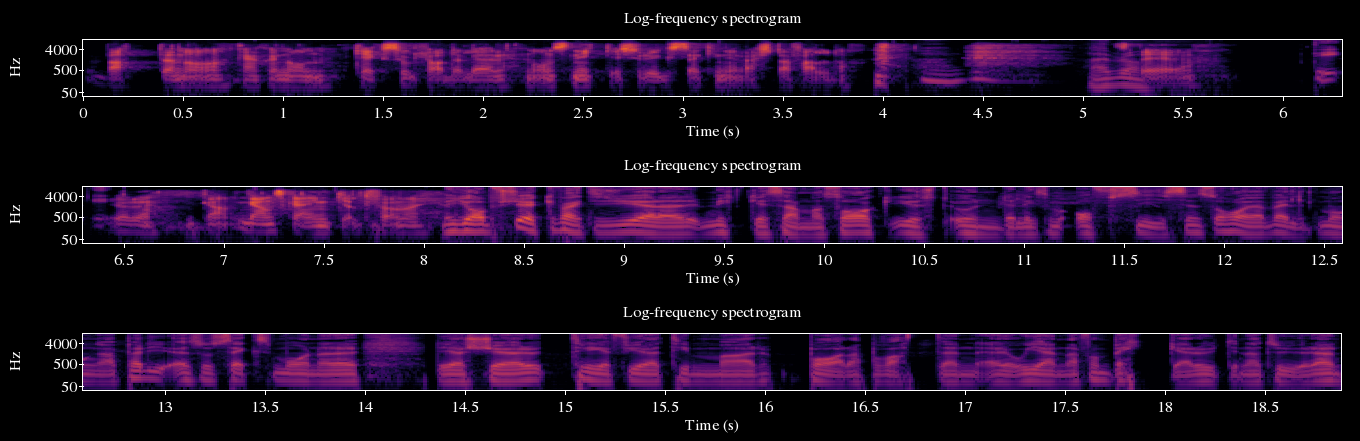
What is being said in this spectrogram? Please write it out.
vatten och kanske någon kexchoklad eller någon Snickers i ryggsäcken i värsta fall. Då. Mm. Det är bra. Det, det gör det ganska enkelt för mig. Men jag försöker faktiskt göra mycket samma sak just under liksom off season så har jag väldigt många, alltså sex månader där jag kör tre, fyra timmar bara på vatten eh, och gärna från bäckar ute i naturen.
